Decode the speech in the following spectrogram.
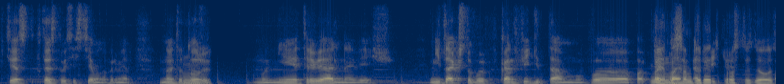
в, тест, в тестовую систему, например. Но это mm-hmm. тоже ну, не тривиальная вещь. Не так, чтобы в конфиге там в... Не, на самом деле это просто сделать.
